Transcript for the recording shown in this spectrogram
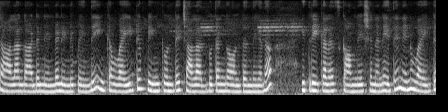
చాలా గార్డెన్ నిండా నిండిపోయింది. ఇంకా వైట్ పింక్ ఉంటే చాలా అద్భుతంగా ఉంటుంది కదా. ఈ త్రీ కలర్స్ కాంబినేషన్ అని అయితే నేను వైట్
